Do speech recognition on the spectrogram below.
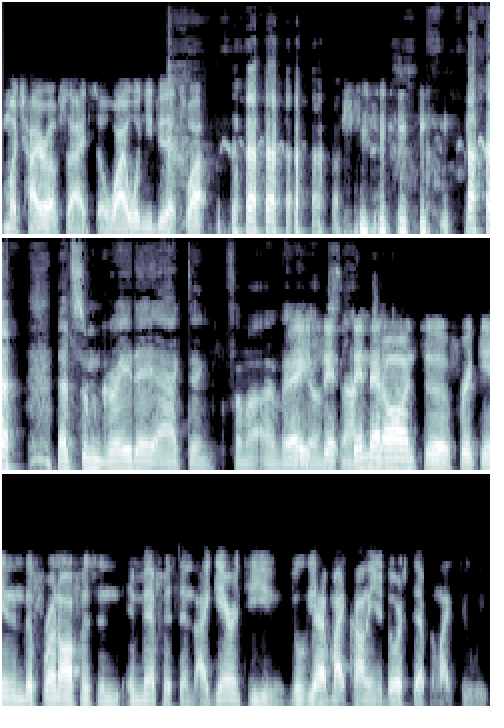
much higher upside. So why wouldn't you do that swap? That's some grade A acting from our very hey, send, send that on to freaking the front office in, in Memphis, and I guarantee you, you'll you have Mike Conley on your doorstep in like two weeks.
